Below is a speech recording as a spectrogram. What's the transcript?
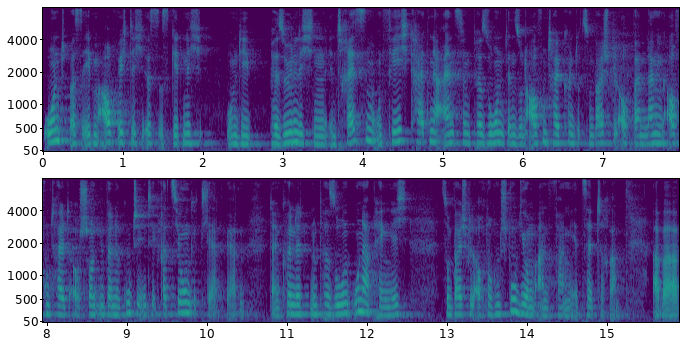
Und was eben auch wichtig ist, es geht nicht um die persönlichen Interessen und Fähigkeiten der einzelnen Personen, denn so ein Aufenthalt könnte zum Beispiel auch beim langen Aufenthalt auch schon über eine gute Integration geklärt werden. Dann könnte eine Person unabhängig zum Beispiel auch noch ein Studium anfangen etc. Aber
